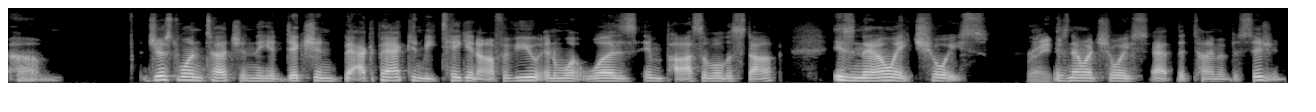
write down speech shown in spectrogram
Um, just one touch and the addiction backpack can be taken off of you, and what was impossible to stop is now a choice. Right. Is now a choice at the time of decision.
